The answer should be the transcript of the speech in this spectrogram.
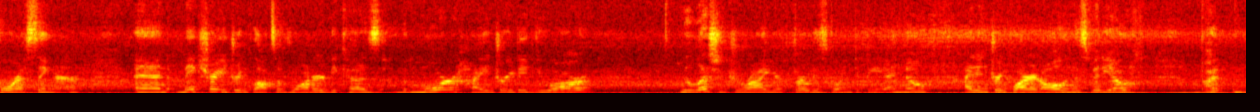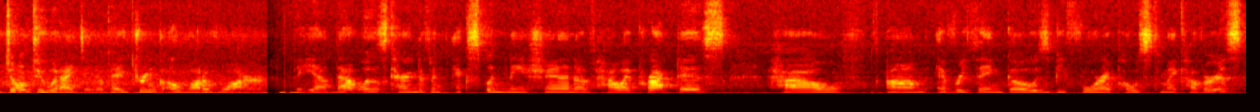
for a singer. And make sure you drink lots of water because the more hydrated you are, the less dry your throat is going to be. I know I didn't drink water at all in this video, but don't do what I did, okay? Drink a lot of water. But yeah, that was kind of an explanation of how I practice, how um, everything goes before I post my covers.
